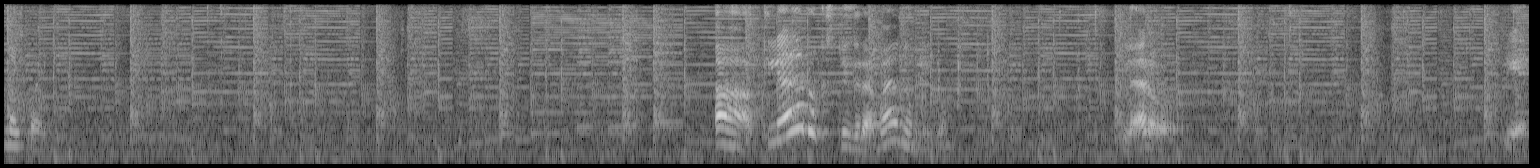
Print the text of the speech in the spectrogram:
No puedo. Ah, claro que estoy grabando, amigo. Claro. Bien.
